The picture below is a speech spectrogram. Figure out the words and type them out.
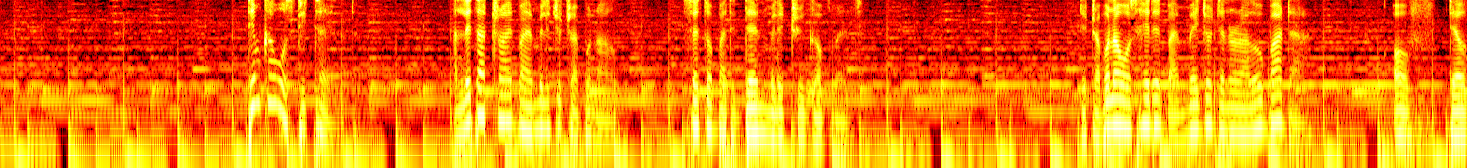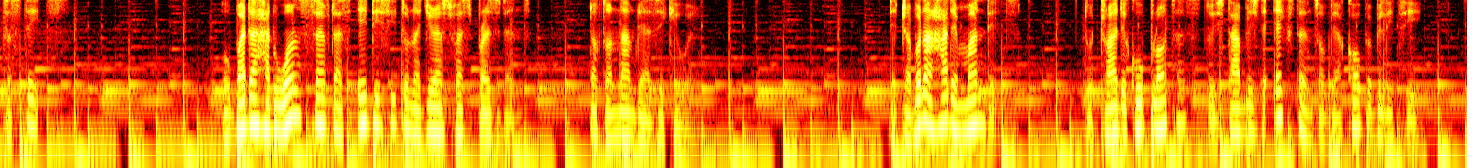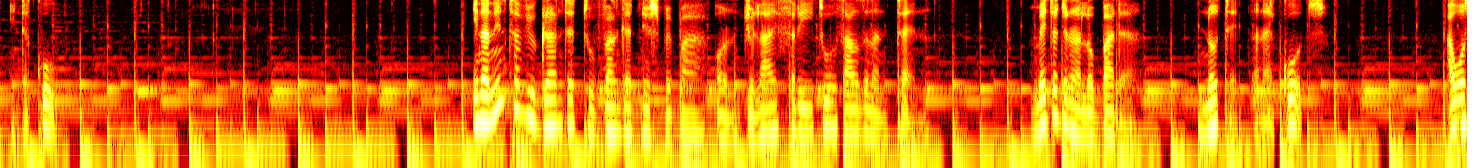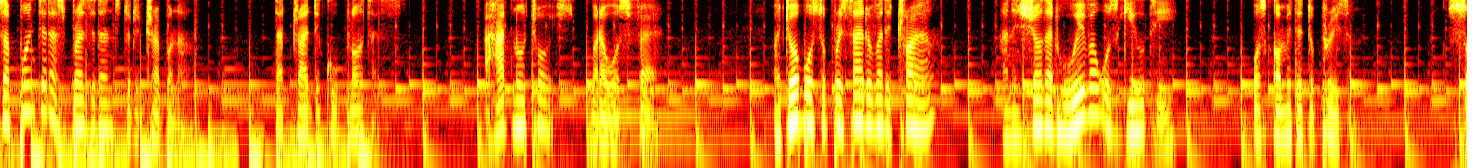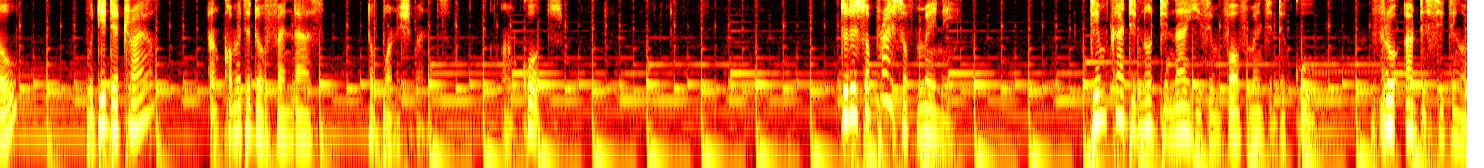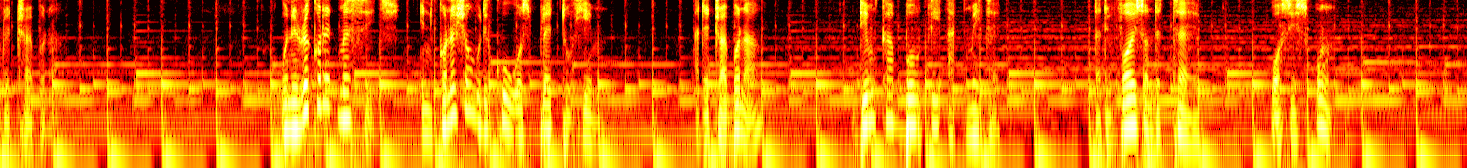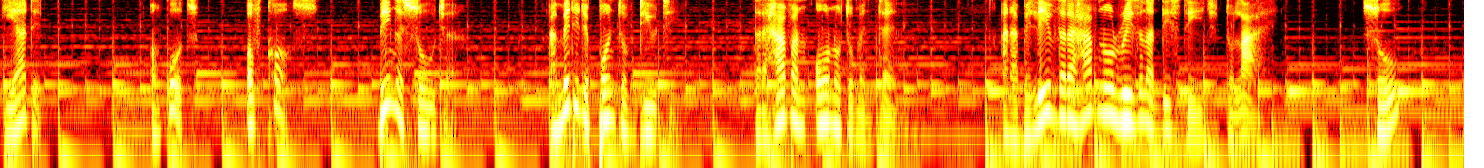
Dimka was detained and later tried by a military tribunal set up by the then military government. The tribunal was headed by Major General Obada of Delta State. Obada had once served as ADC to Nigeria's first president, Dr. Nnamdi Azikiwe. The tribunal had a mandate to try the coup plotters to establish the extent of their culpability in the coup. In an interview granted to Vanguard newspaper on July 3, 2010, Major General Obada noted, and I quote, I was appointed as president to the tribunal that tried the coup plotters. I had no choice, but I was fair. My job was to preside over the trial and ensure that whoever was guilty was committed to prison. So, we did the trial and committed the offenders to punishment. Unquote. To the surprise of many, Dimka did not deny his involvement in the coup throughout the sitting of the tribunal. When a recorded message in connection with the coup was played to him at the tribunal, Dimka boldly admitted that the voice on the tape was his own. He added, unquote, Of course, being a soldier, I made it a point of duty that I have an honor to maintain, and I believe that I have no reason at this stage to lie. So,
